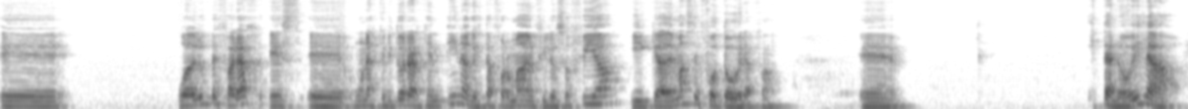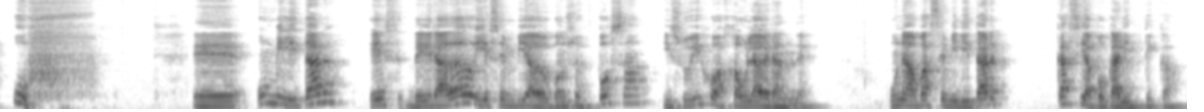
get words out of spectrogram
eh, Guadalupe Faraj es eh, una escritora argentina que está formada en filosofía y que además es fotógrafa. Eh, esta novela, uff, un militar es degradado y es enviado con su esposa y su hijo a Jaula Grande, una base militar casi apocalíptica.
